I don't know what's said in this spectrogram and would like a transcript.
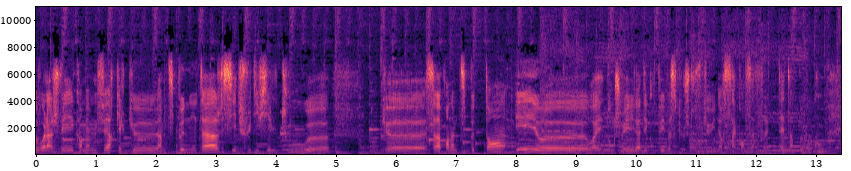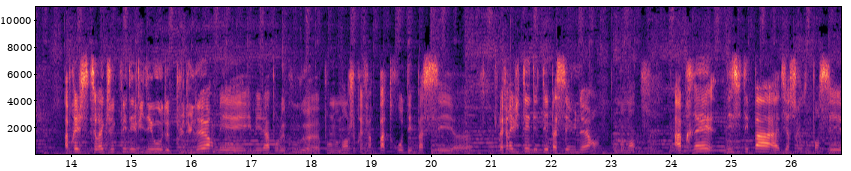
voilà, je vais quand même faire quelques, un petit peu de montage, essayer de fluidifier le tout. Donc euh, ça va prendre un petit peu de temps et euh, ouais donc je vais la découper parce que je trouve que 1h50 ça ferait peut-être un peu beaucoup. Après c'est vrai que j'ai fait des vidéos de plus d'une heure mais, mais là pour le coup euh, pour le moment je préfère pas trop dépasser je préfère éviter de dépasser une heure pour le moment. Après n'hésitez pas à dire ce que vous pensez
